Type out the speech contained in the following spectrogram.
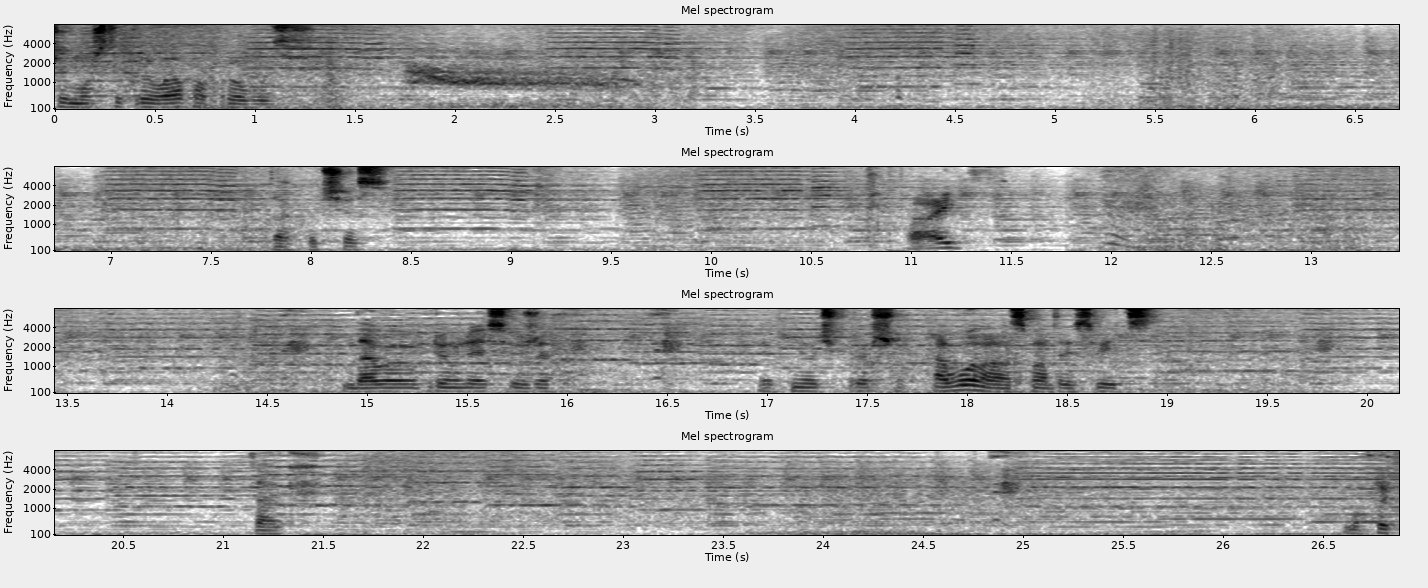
Что, может у крыла попробовать? Так, вот сейчас. Ай! Давай выпрямляйся уже. Это не очень хорошо. А вон она, смотри, светится. Так. Ну хоть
